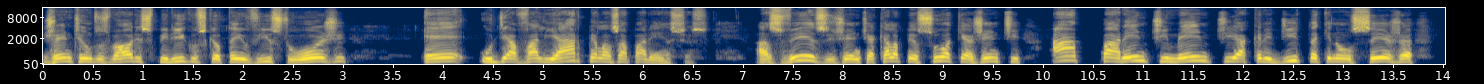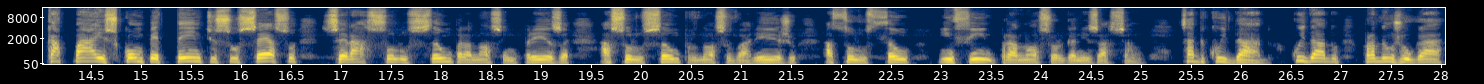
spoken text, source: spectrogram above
Gente, um dos maiores perigos que eu tenho visto hoje é o de avaliar pelas aparências. Às vezes, gente, aquela pessoa que a gente aparentemente acredita que não seja capaz, competente, sucesso, será a solução para a nossa empresa, a solução para o nosso varejo, a solução, enfim, para a nossa organização. Sabe, cuidado, cuidado para não julgar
